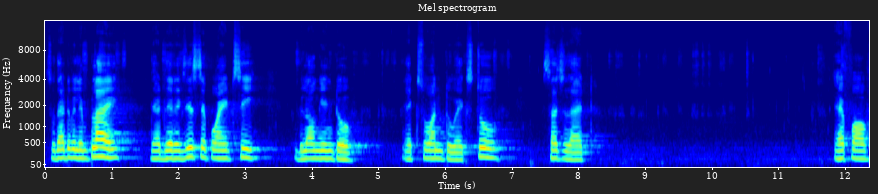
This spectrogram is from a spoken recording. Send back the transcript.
So, that will imply that there exists a point C belonging to x 1 to x 2 such that f of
